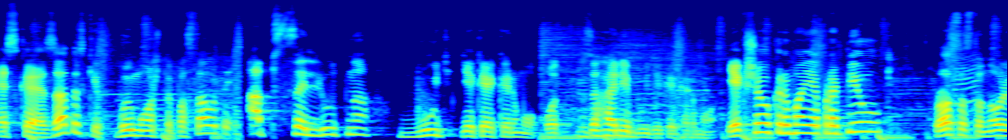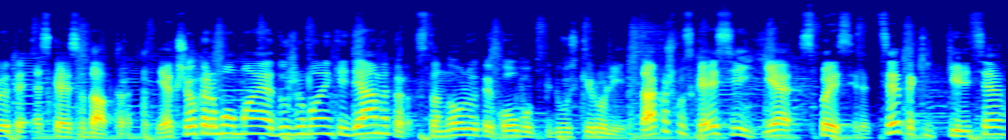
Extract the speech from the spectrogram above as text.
SKS затисків ви можете поставити абсолютно будь-яке кермо. От взагалі будь-яке кермо. Якщо у керма є пропіл, просто встановлюйте SKS адаптер. Якщо кермо має дуже маленький діаметр, встановлюйте колбу під вузькі рулі. Також в SKS є спейсери. Це такі кільця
